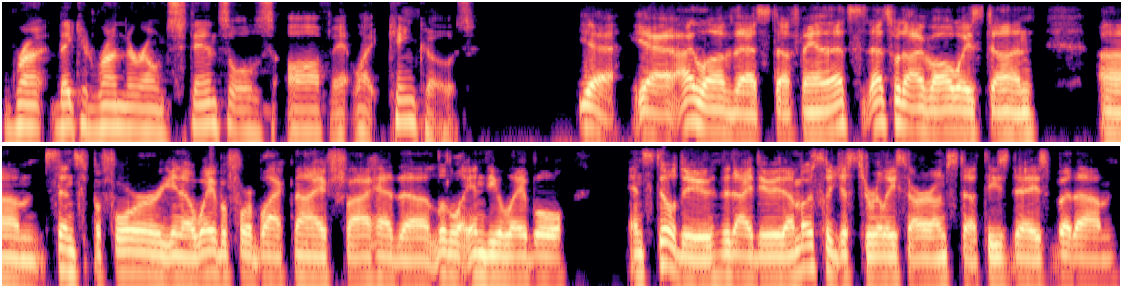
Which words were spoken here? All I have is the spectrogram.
run they could run their own stencils off at like Kinko's. Yeah, yeah, I love that stuff, man. That's that's what I've always done um, since before, you know, way before Black Knife. I had a little indie label and still do that I do. I'm mostly just to release our own stuff these days. But um,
